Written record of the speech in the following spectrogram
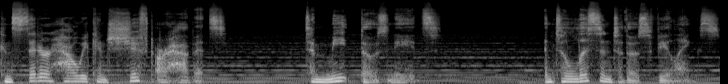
consider how we can shift our habits to meet those needs and to listen to those feelings.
